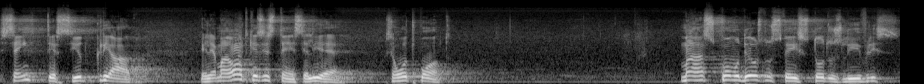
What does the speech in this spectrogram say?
sem ter sido criado. Ele é maior do que a existência, ele é. Isso é um outro ponto. Mas como Deus nos fez todos livres,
